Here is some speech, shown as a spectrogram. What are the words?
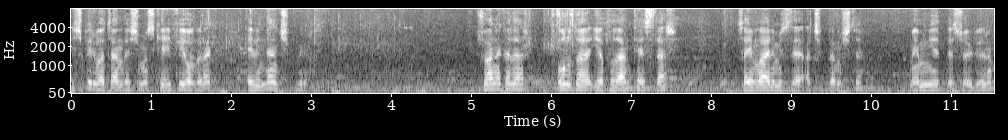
hiçbir vatandaşımız keyfi olarak evinden çıkmıyor. Şu ana kadar Bolu'da yapılan testler Sayın Valimiz de açıklamıştı. Memnuniyetle söylüyorum.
